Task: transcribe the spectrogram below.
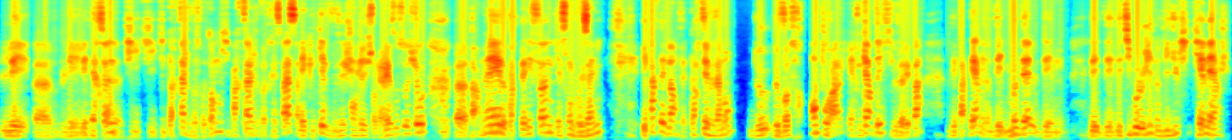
les, euh, les, personnes qui, qui, partagent votre temps, qui partagent votre espace, avec lesquelles vous échangez sur les réseaux sociaux, euh, par mail, par téléphone, quels sont vos amis. Et partez de là, en fait, partez vraiment de, votre entourage et regardez si vous n'avez pas des patterns, des modèles, des, des, des, typologies d'individus qui, émergent.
